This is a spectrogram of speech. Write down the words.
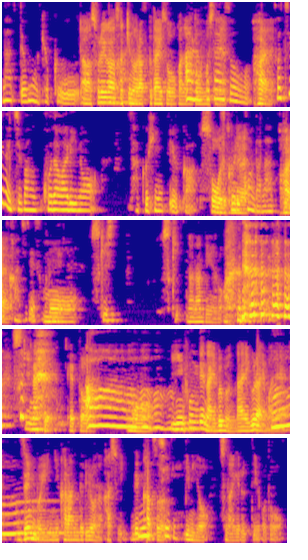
なって思う曲。あ、それがさっきのラップ体操かなと思いますね。ラップ体操。はい。そっちが一番こだわりの作品っていうか、そうですね。作り込んだなっていう感じですかね。はい、もう、好き、好き、な、なんて言うんやろ。好きなく、えっと、もう、韻踏んでない部分ないぐらいまで、全部韻に絡んでるような歌詞。で、かつ意味をつなげるっていうことを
